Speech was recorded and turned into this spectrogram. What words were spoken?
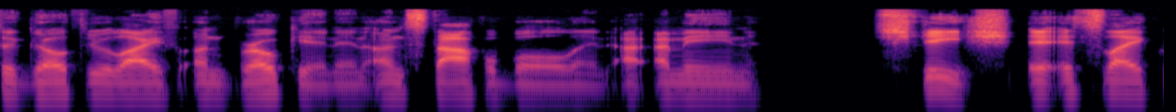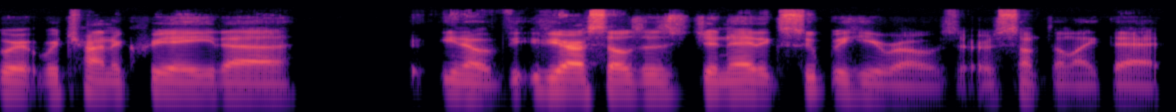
to go through life unbroken and unstoppable, and I I mean, sheesh, it it's like we're we're trying to create, uh you know, view ourselves as genetic superheroes or something like that.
